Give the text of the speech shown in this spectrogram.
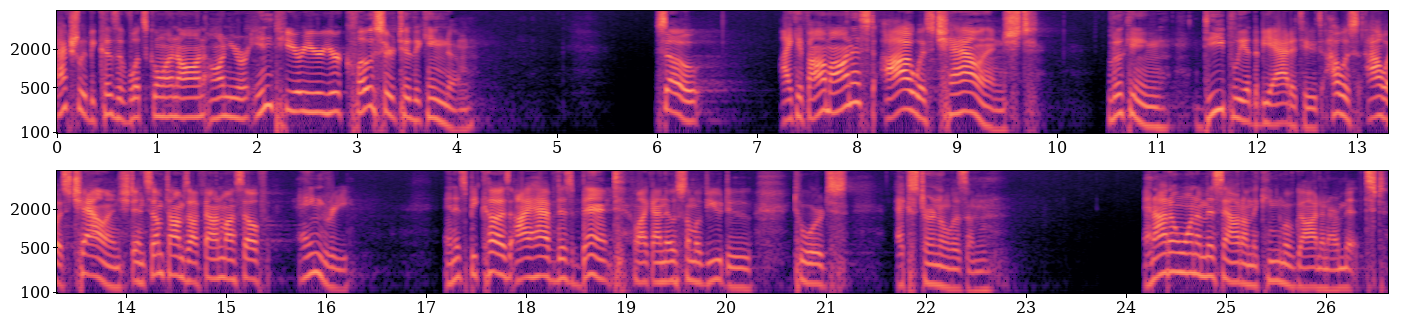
actually, because of what's going on on your interior, you're closer to the kingdom. So, like if I'm honest, I was challenged looking deeply at the Beatitudes. I was, I was challenged, and sometimes I found myself angry. And it's because I have this bent, like I know some of you do, towards externalism. And I don't want to miss out on the kingdom of God in our midst.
